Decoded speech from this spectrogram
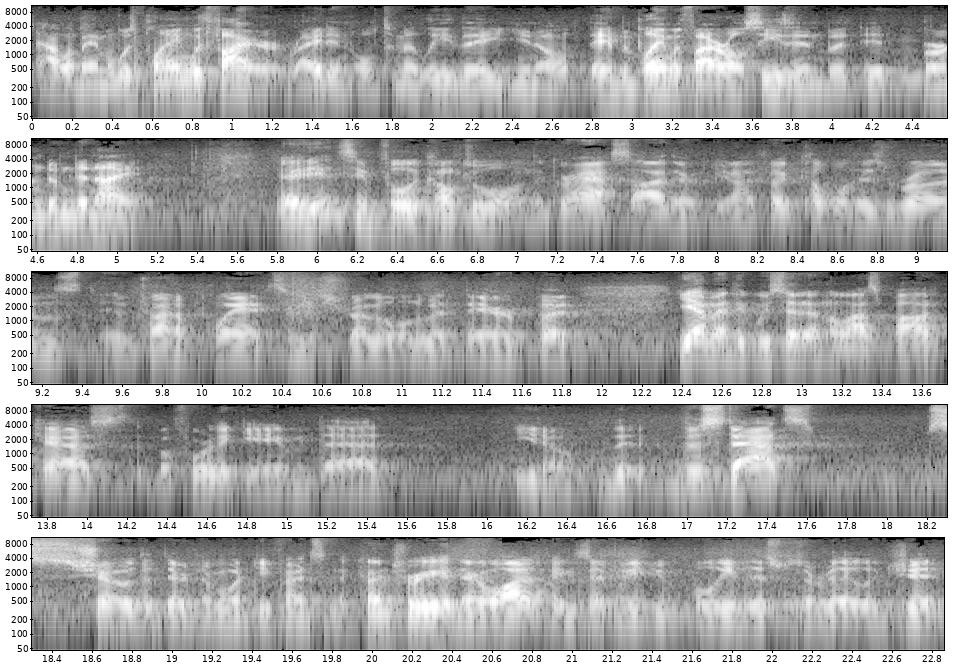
Alabama was playing with fire, right? And ultimately, they, you know, they had been playing with fire all season, but it burned them tonight. Yeah, he didn't seem fully comfortable on the grass either. You know, I feel like a couple of his runs, him trying to plant, seemed to struggle a little bit there. But yeah, I, mean, I think we said it on the last podcast before the game that you know the the stats show that they're number one defense in the country, and there are a lot of things that made you believe this was a really legit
